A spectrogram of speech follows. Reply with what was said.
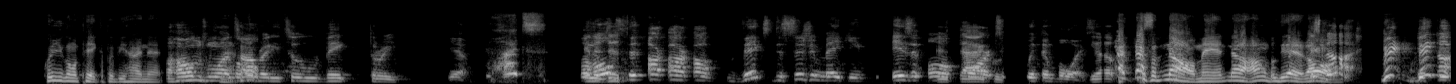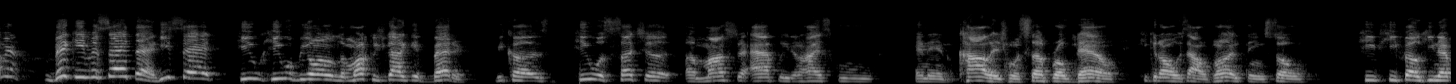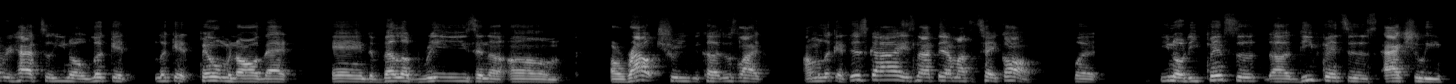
Who are you gonna pick to put behind that? Mahomes one, Tom Brady two, Vick three. Yeah. What? And Mahomes, just- our, our, our Vick's decision making isn't on Exactly. par with them boys. Yep. That- That's a no, man. No, I don't believe that at It's all. not. Vick, Vick not. even Vick even said that. He said he he will be on Lamarcus. You got to get better because he was such a, a monster athlete in high school and in college when stuff broke down. He could always outrun things. So he he felt he never had to you know look at look at film and all that and develop reads and a um a route tree because it was like I'm gonna look at this guy. He's not there. I'm about to take off. But you know, defensive uh, defenses actually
